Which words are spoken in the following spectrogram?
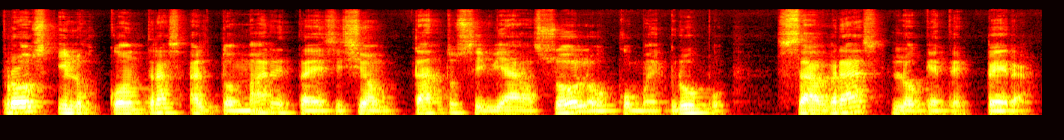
pros y los contras al tomar esta decisión, tanto si viajas solo como en grupo. Sabrás lo que te espera.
